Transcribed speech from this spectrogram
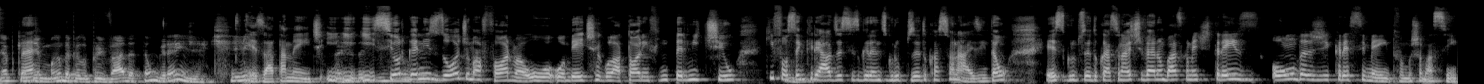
É porque né? a demanda pelo privado é tão grande que. Exatamente. E, e, e se organizou de uma forma, o, o, ambiente regulatório, enfim, permitiu que fossem uhum. criados esses grandes grupos educacionais. Então, esses grupos educacionais tiveram basicamente três ondas de crescimento, vamos chamar assim.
